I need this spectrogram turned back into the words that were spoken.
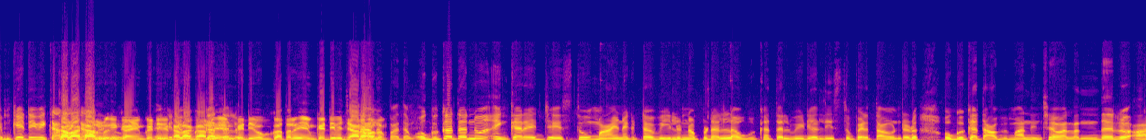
ఎంకే టీవీ కళాకారులు ఇంకా ఎంకే టీవీ కళాకారులు ఎంకే టీవీ ఒగ్గు కథలు ఎంకే టీవీ జానపదం. ఒగ్గు కథను ఎంకరేజ్ చేస్తూ మా ఆయనకు వీలున్నప్పుడల్లా ఒగ్గు కథలు వీడియోలు తీస్తూ పెడతా ఉంటాడు. ఒగ్గు కథ అభిమానించే వాళ్ళందరూ ఆ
